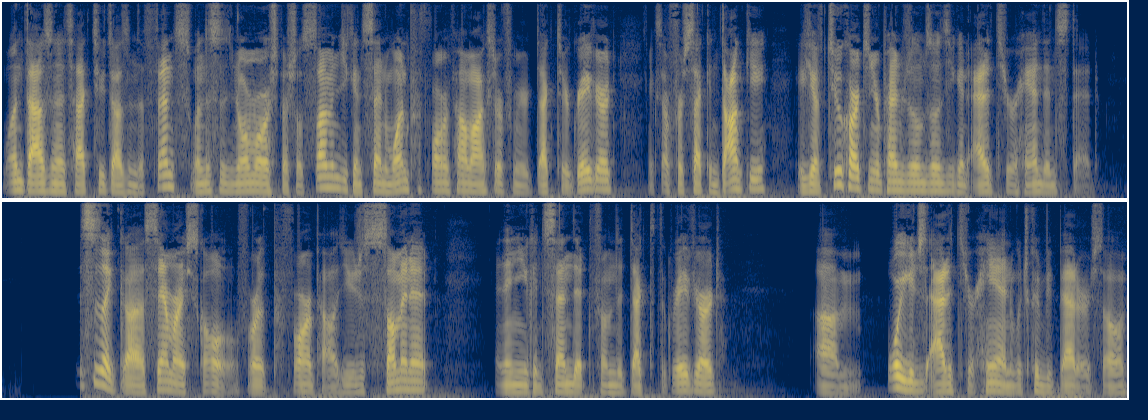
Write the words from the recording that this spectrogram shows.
1000 attack, 2000 defense. When this is normal or special summoned, you can send one Performapal monster from your deck to your graveyard except for Secondonkey. If you have two cards in your pendulum zones, you can add it to your hand instead. This is like a Samurai Skull for a Performapal. You just summon it, and then you can send it from the deck to the graveyard. Um, or you can just add it to your hand, which could be better. So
